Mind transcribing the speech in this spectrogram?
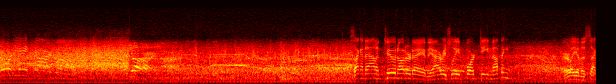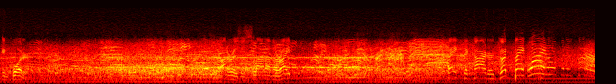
48-yard line. Second down and two, Notre Dame. The Irish lead 14 nothing early in the second quarter. Hunter is a slot on the right. Fake to Carter. Good fake. Wide open is Hunter.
